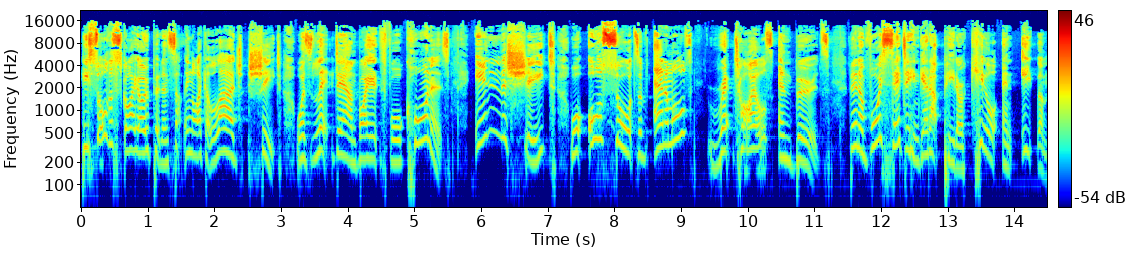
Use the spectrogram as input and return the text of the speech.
He saw the sky open and something like a large sheet was let down by its four corners. In the sheet were all sorts of animals reptiles and birds. Then a voice said to him, Get up, Peter, kill and eat them.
